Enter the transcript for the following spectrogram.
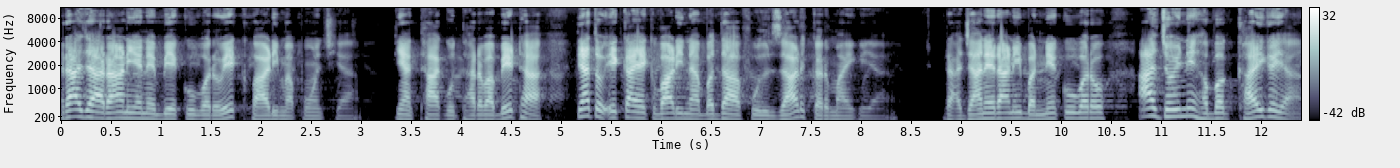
રાજા, રાણી અને બે કુંવરો એક વાડીમાં પહોંચ્યા. ત્યાં થાક ઉતારવા બેઠા, ત્યાં તો એકાએક વાડીના બધા ફૂલ ઝાડ કરમાઈ ગયા. રાજા અને રાણી બંને કુંવરો આ જોઈને હબક ખાઈ ગયા.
